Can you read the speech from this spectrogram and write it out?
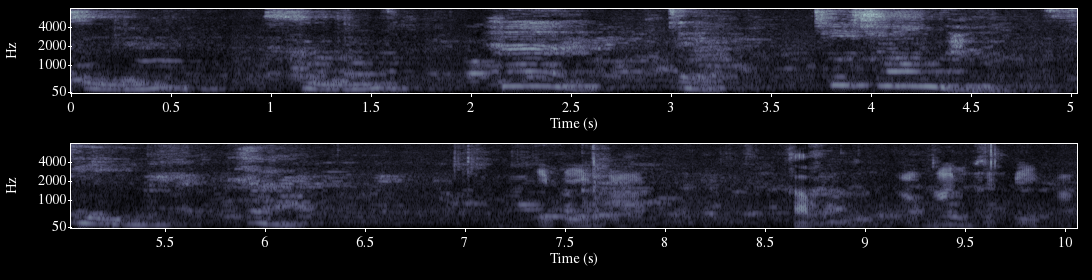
ศูนย์ศูนย์ห้าเจ็ด ที่ช่องสี่ค่ะกี่ปีครับครับเอาห้าหรือสิบปีครับ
